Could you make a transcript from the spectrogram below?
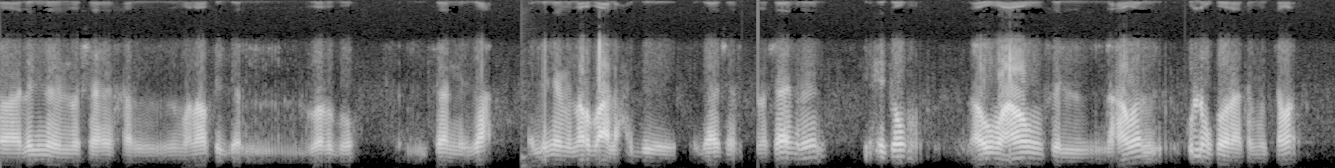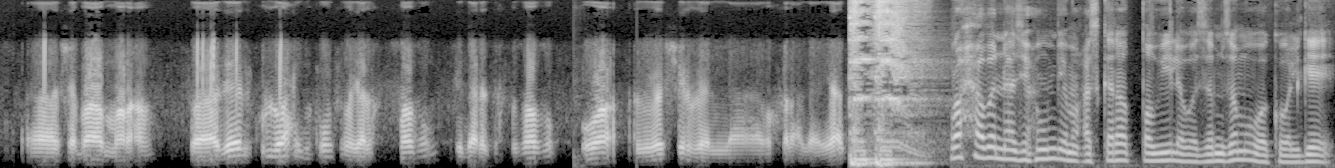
لجنة من مشايخ المناطق برضه كان نزاع اللي هي من أربعة لحد 11 المشايخ ديل يحيطهم أو معاهم في العمل كل مكونات المجتمع شباب مرأة. فديل كل واحد يكون في مجال اختصاصه في دائرة اختصاصه. ويبشر بالوقت العدائيات رحب النازحون بمعسكرات طويلة وزمزم وكولجي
